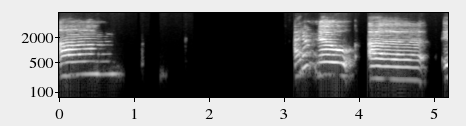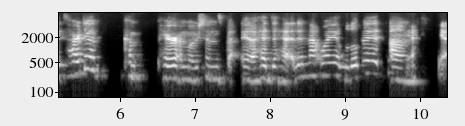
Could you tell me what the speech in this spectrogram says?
um i don't know uh it's hard to compare emotions head to head in that way a little bit um yeah, yeah.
